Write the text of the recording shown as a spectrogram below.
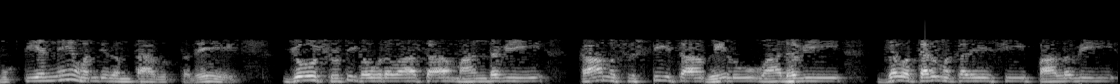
ಮುಕ್ತಿಯನ್ನೇ ಹೊಂದಿದಂತಾಗುತ್ತದೆ. ಜೋ ಶ್ರುತಿ ಗೌರವಾಸ ಮಾಂಡವಿ, ಕಾಮ ಸೃಷ್ಟೀತ ವೇಲು ವಾಧವಿ, ಜವ ಕರ್ಮ ಕಳೇಶಿ ಪಾಲವಿ,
